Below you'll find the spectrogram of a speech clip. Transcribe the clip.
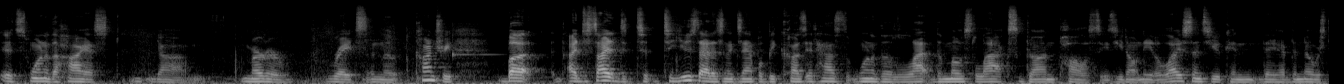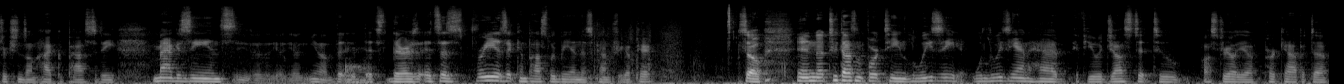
it's one of the highest um, murder rates in the country. But I decided to, to, to use that as an example because it has one of the la- the most lax gun policies. You don't need a license. You can. They have the no restrictions on high capacity magazines. You you know, the- it's there's it's as free as it can possibly be in this country. Okay. So in uh, 2014, Louisiana, Louisiana had, if you adjust it to Australia per capita,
